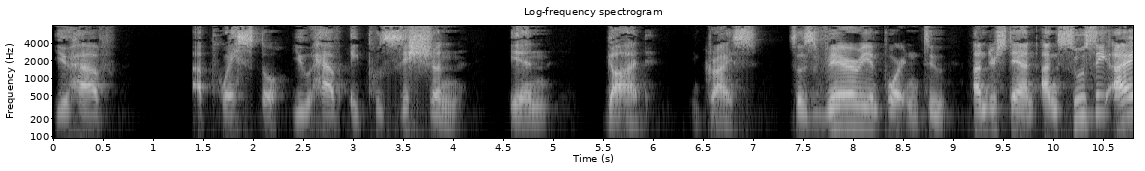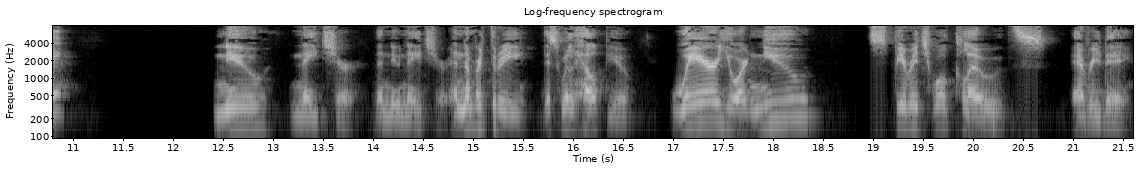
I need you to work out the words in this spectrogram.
you have a puesto. You have a position in God, in Christ. So it's very important to understand. Ang susi ay new nature, the new nature. And number three, this will help you wear your new spiritual clothes every day.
